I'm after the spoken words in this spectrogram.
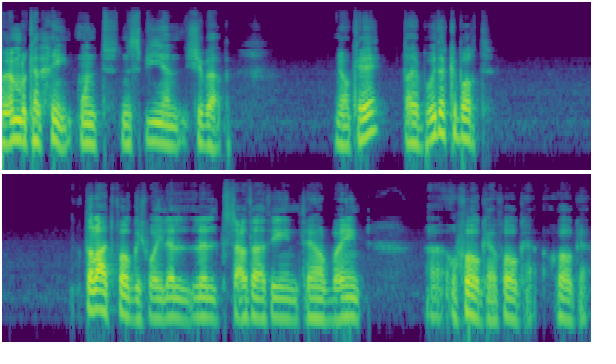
بعمرك الحين وأنت نسبيا شباب. أوكي؟ طيب وإذا كبرت؟ طلعت فوق شوي لل لل 39 42 آه، وفوقها فوقها فوقها.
